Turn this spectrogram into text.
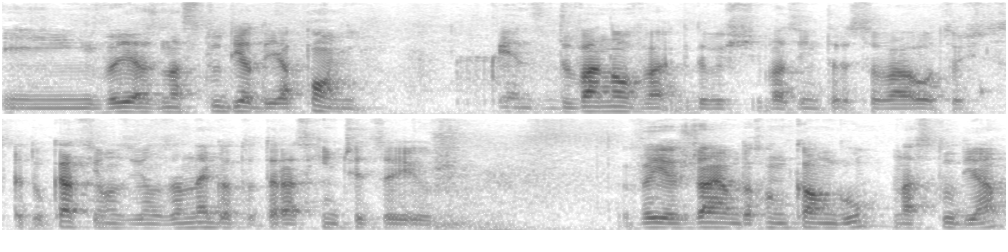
i wyjazd na studia do Japonii. Więc dwa nowe, gdybyś Was interesowało coś z edukacją związanego, to teraz Chińczycy już wyjeżdżają do Hongkongu na studia.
